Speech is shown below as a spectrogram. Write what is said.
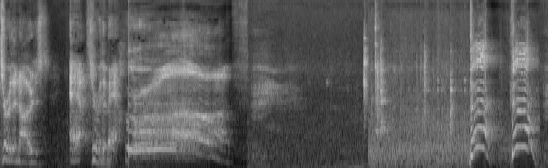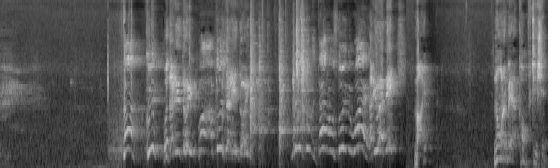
through the nose, out through the mouth. Dad! Dad! Dad, quick! What are you doing? What, What are you doing? What are you doing? Dad, I was doing the way! Are you a bitch? Mate, not about competition.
